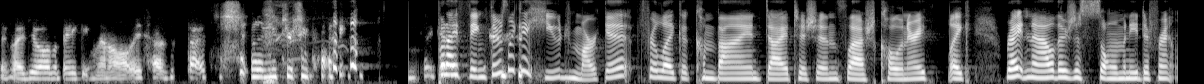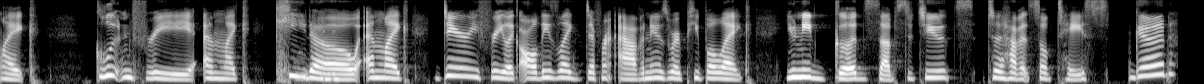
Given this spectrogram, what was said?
If I do all the baking, then I'll always have that and nutrition clients. But I think there's like a huge market for like a combined dietitian slash culinary. Like right now, there's just so many different like gluten free and like keto mm-hmm. and like dairy free, like all these like different avenues where people like you need good substitutes to have it still taste good.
